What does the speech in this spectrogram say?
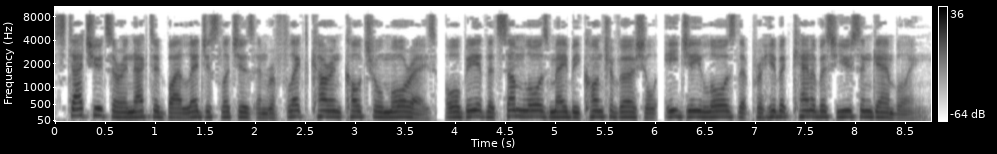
Statutes are enacted by legislatures and reflect current cultural mores, albeit that some laws may be controversial, e.g. laws that prohibit cannabis use and gambling.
